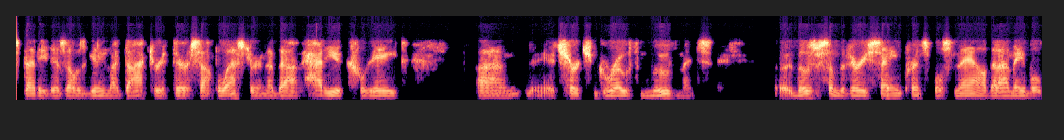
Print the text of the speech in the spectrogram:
studied as I was getting my doctorate there at Southwestern about how do you create um, church growth movements, uh, those are some of the very same principles now that I'm able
